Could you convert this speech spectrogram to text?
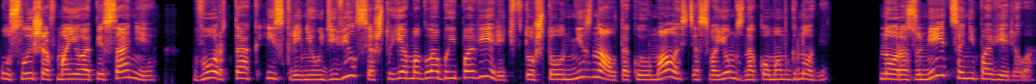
Услышав мое описание, вор так искренне удивился, что я могла бы и поверить в то, что он не знал такую малость о своем знакомом гноме. Но, разумеется, не поверила.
